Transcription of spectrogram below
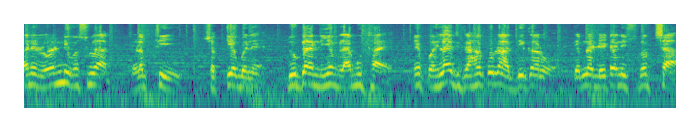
અને લોનની વસૂલાત ઝડપથી શક્ય બને. જો કે આ નિયમ લાગુ થાય, એ પહેલા જ ગ્રાહકોના અધિકારો, તેમના ડેટાની સુરક્ષા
